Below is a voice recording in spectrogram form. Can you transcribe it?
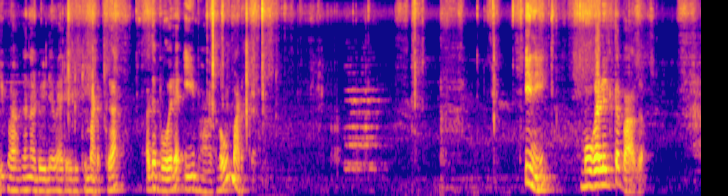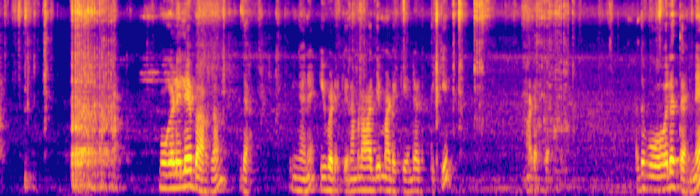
ഈ ഭാഗം നടുവിലെ വരയിലേക്ക് മടക്കുക. അതുപോലെ ഈ ഭാഗവും മടക്കുക. ഇനി മുകളിലത്തെ ഭാഗം. മുകളിലെ ഭാഗം ഇതാ ഇങ്ങനെ ഇവിടേക്ക്. നമ്മൾ ആദ്യം മടക്കേണ്ട അടുത്തേക്ക് മടക്കുക അതുപോലെ തന്നെ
